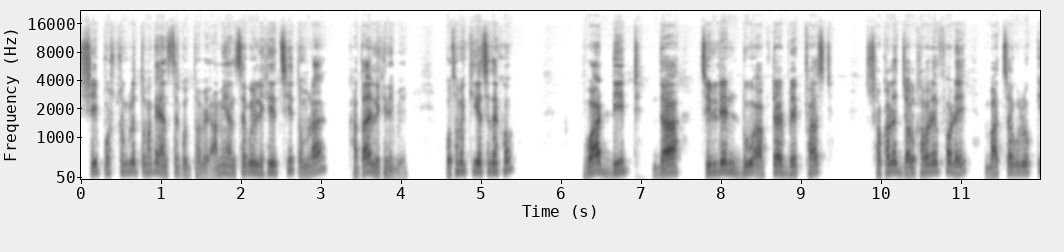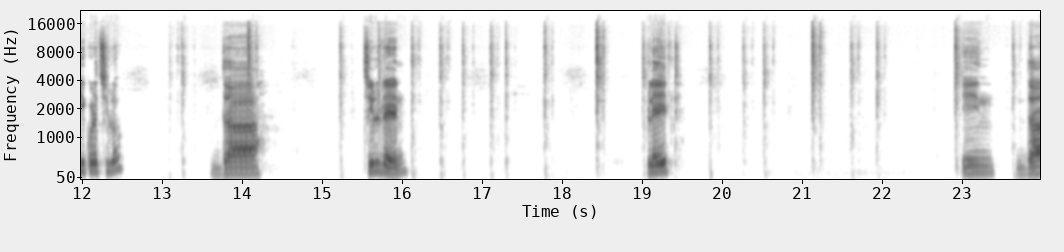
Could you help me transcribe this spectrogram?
সেই প্রশ্নগুলো তোমাকে অ্যান্সার করতে হবে। আমি অ্যান্সারগুলো লিখে দিচ্ছি, তোমরা খাতায় লিখে নিবে। প্রথমে কি আছে দেখো? What did the children do after breakfast সকালের জলখাবারের পরে বাচ্চাগুলো কি করেছিল? The children played in the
